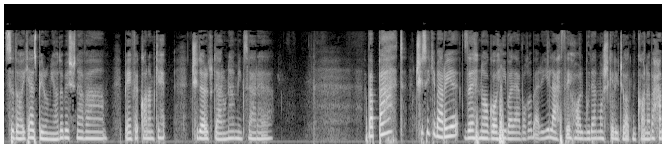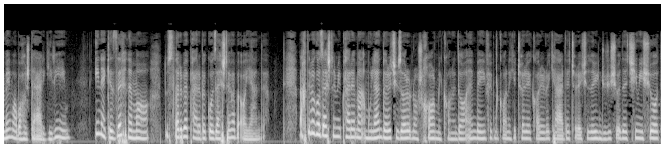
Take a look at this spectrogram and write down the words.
صداهایی که از بیرون میاد رو بشنوم به این فکر کنم که چی داره تو درونم میگذره. و بعد چیزی که برای ذهن آگاهی و در واقع برای لحظه حال بودن مشکل ایجاد می‌کنه و همه ما باهاش درگیریم اینه که ذهن ما دوست داره بپره به گذشته و به آینده. وقتی به گذشته میپره معمولا داره چیزها رو نشخار می‌کنه. دائم به این فکر می‌کنه که چرا یه کاری رو کرده چرا یه چیزایی اینجوری شده چی می‌شد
